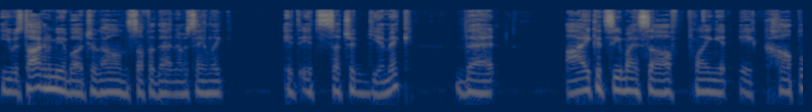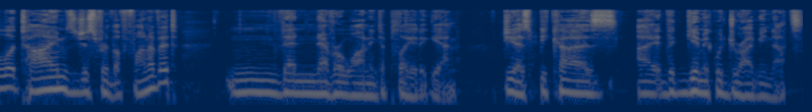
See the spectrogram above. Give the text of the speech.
he was talking to me about Cho'Gall and stuff like that, and I was saying like it, it's such a gimmick that I could see myself playing it a couple of times just for the fun of it, then never wanting to play it again, just because I, the gimmick would drive me nuts.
